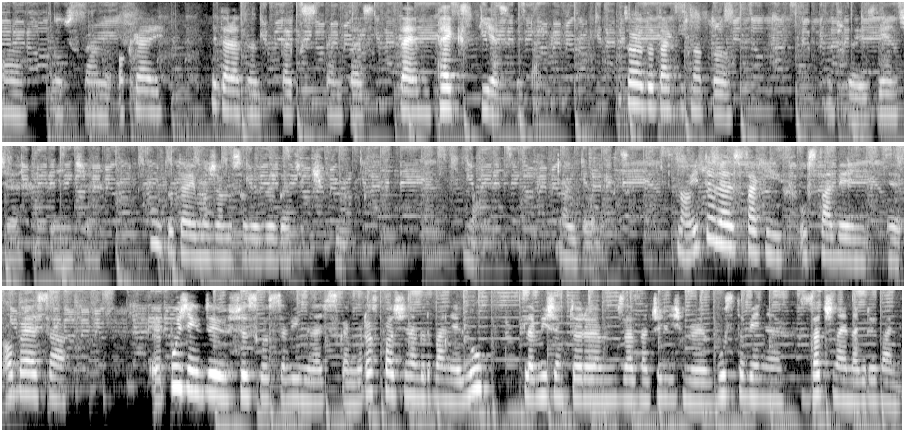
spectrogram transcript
O, naciskamy OK. I teraz ten tekst, ten tekst, ten tekst jest tutaj. Co do takich, no to tutaj zdjęcie, zdjęcie. I tutaj możemy sobie wybrać jakiś. No, no i nie chcę. No i tyle z takich ustawień y, OBS-a. Y, Później, gdy wszystko ustawimy, naciskamy rozpocznij nagrywanie lub klawiszem, którym zaznaczyliśmy w ustawieniach zaczynaj nagrywanie.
